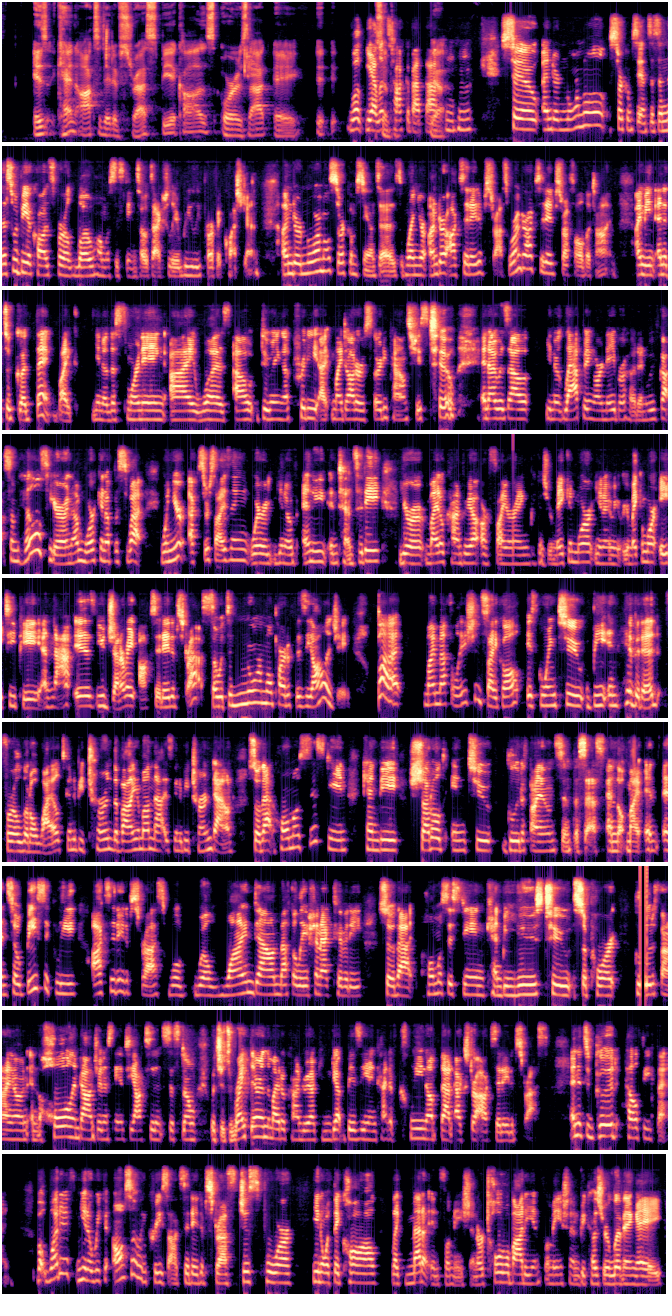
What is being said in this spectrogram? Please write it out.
is can oxidative stress be a cause, or is that a it, well, yeah, let's talk about that. Yeah. Mm-hmm. So, under normal circumstances, and this would be a cause for a low homocysteine, so it's actually a really perfect question. Under normal circumstances, when you're under oxidative stress, we're under oxidative stress all the time. I mean, and it's a good thing. Like, you know, this morning I was out doing a pretty, I, my daughter is 30 pounds, she's two, and I was out, you know, lapping our neighborhood, and we've got some hills here, and I'm working up a sweat. When you're exercising where you know of any intensity your mitochondria are firing because you're making more you know you're making more atp and that is you generate oxidative stress. So it's a normal part of physiology. But my methylation cycle is going to be inhibited for a little while. It's going to be turned, the volume on that is going to be turned down so that homocysteine can be shuttled into glutathione synthesis. And the, my and, and so basically oxidative stress will will wind down methylation activity so that homocysteine can be used to support glutathione and the whole endogenous antioxidant system, which is right there in the mitochondria, can get busy and kind of clean up that extra oxidative stress. And it's a good, healthy thing. But what if, you know, we can also increase oxidative stress just for, you know, what they call like meta inflammation or total body inflammation because you're living a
